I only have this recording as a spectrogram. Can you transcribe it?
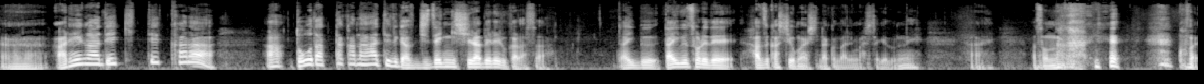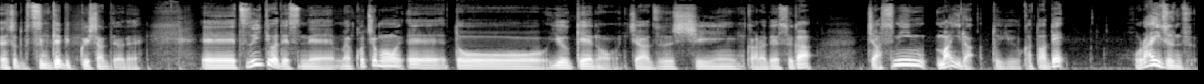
うん。あれができてから、あどうだったかな？っていう時は事前に調べれるからさだいぶだいぶそれで恥ずかしい思いはしなくなりましたけどねはい、まあ、そんな感じで この間ちょっとすんげえびっくりしたんだよねえー、続いてはですね、まあ、こちらも、えっ、ー、と UK のジャズシーンからですがジャスミン・マイラという方でホライズンズ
